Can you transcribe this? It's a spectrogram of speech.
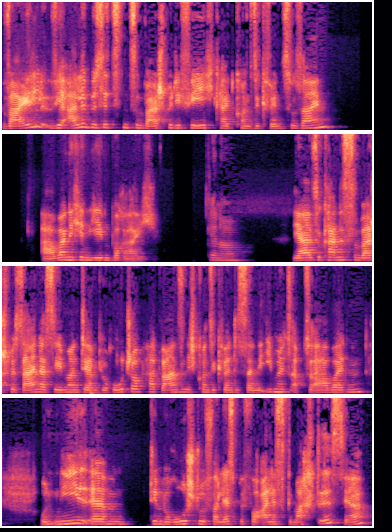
Weil wir alle besitzen zum Beispiel die Fähigkeit, konsequent zu sein, aber nicht in jedem Bereich. Genau. Ja, also kann es zum Beispiel sein, dass jemand, der einen Bürojob hat, wahnsinnig konsequent ist, seine E-Mails abzuarbeiten und nie ähm, den Bürostuhl verlässt, bevor alles gemacht ist, ja.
